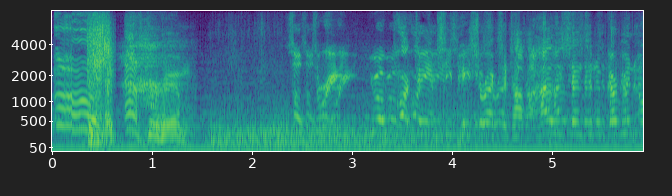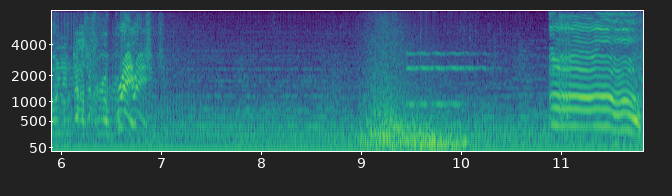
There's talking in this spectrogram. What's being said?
Ugh! After him! Sub 3, you have parked AMC Pacer X atop a highly sensitive government-owned industrial bridge. Ugh!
